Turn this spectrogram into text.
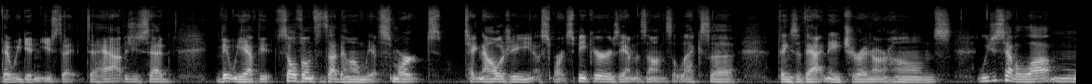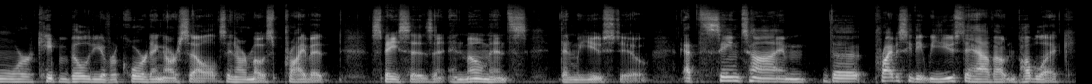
that we didn't used to, to have. As you said, that we have the cell phones inside the home, we have smart technology, you know, smart speakers, Amazon's Alexa, things of that nature in our homes. We just have a lot more capability of recording ourselves in our most private spaces and, and moments than we used to. At the same time, the privacy that we used to have out in public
